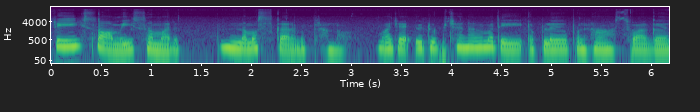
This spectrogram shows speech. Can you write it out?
श्री स्वामी समर्थ. नमस्कार मित्रांनो. माझ्या यूट्यूब चॅनलमध्ये आपलं पुन्हा स्वागत.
